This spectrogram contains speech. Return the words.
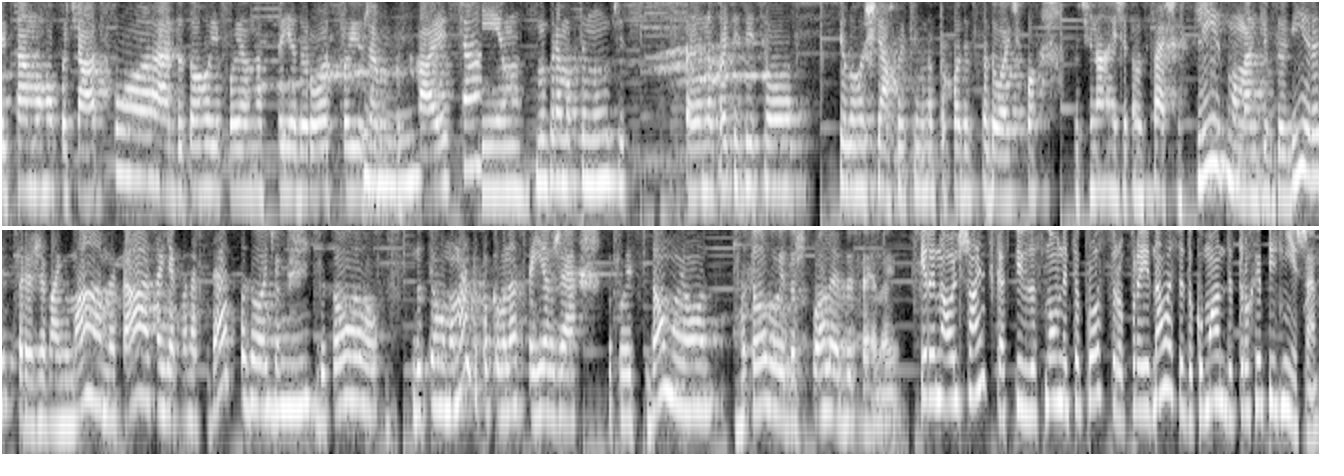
від самого початку до того, якою вона стає дорослою, вже випускається. І ми беремо активну участь е, на протязі цього. Цілого шляху, який вона проходить в садочку, починаючи там з перших сліз, моментів довіри, з переживань мами, тата, як вона піде в садочок, до того до цього моменту, поки вона стає вже такою свідомою, готовою до школи дитиною. Ірина Ольшанська, співзасновниця простору, приєдналася до команди трохи пізніше.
